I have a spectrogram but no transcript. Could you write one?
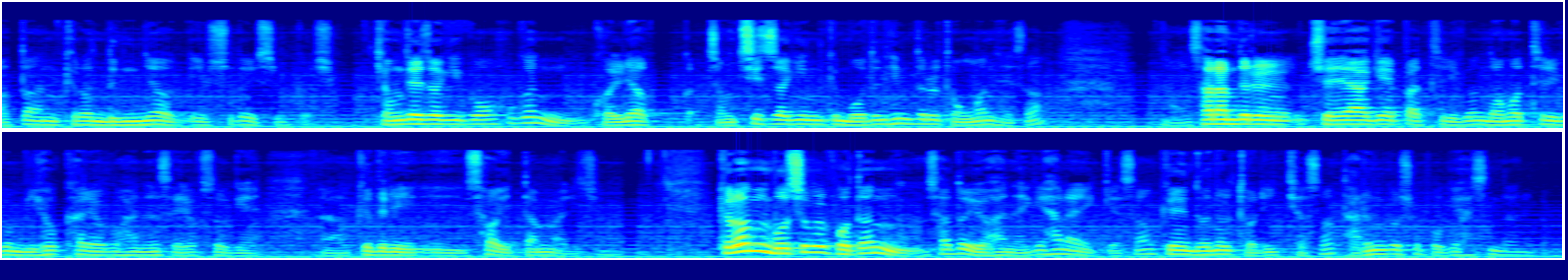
어떤 그런 능력일 수도 있을 것이고 경제적이고 혹은 권력 정치적인 그 모든 힘들을 동원해서 어, 사람들을 죄악에 빠뜨리고 넘어뜨리고 미혹하려고 하는 세력 속에 어, 그들이 서 있단 말이죠. 그런 모습을 보던 사도 요한에게 하나님께서 그의 눈을 돌이켜서 다른 곳을 보게 하신다는 겁니다.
